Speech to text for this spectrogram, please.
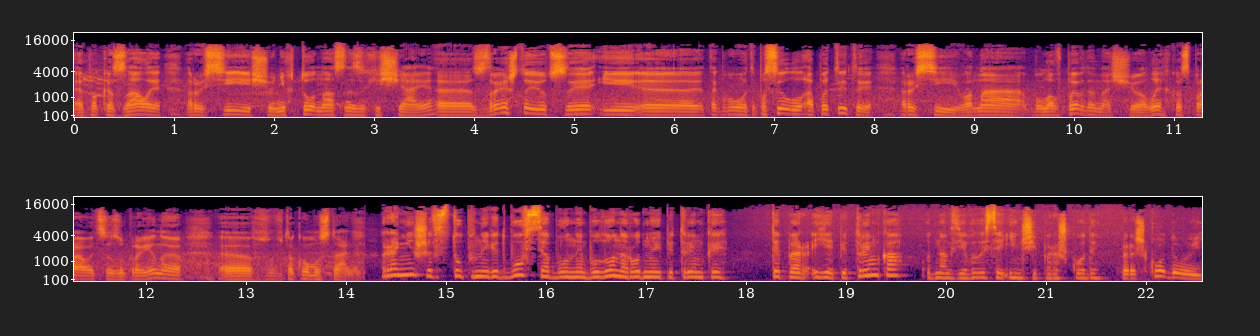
е, показали Росії, що ніхто нас не захищає. Е, Зрештою, це і е, так би мовити, посилило апетити Росії. Вона була впевнена, що легко справиться з Україною в такому стані. Раніше вступ не відбувся, бо не було народної підтримки. Тепер є підтримка, однак з'явилися інші перешкоди. Перешкодою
